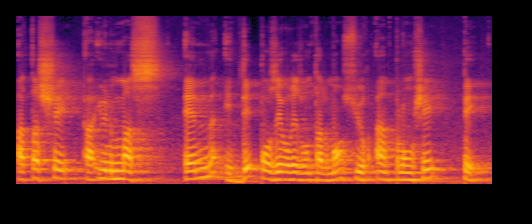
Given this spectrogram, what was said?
attaché à une masse M et déposé horizontalement sur un plancher P.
